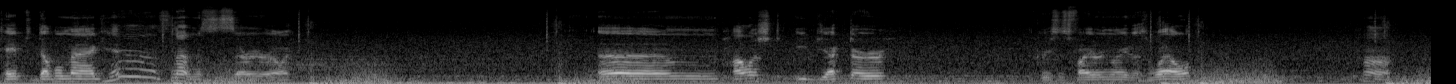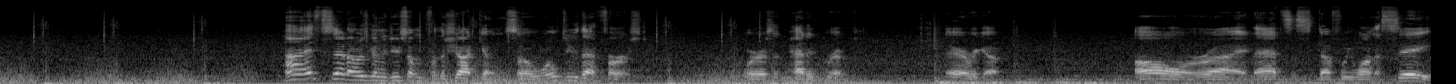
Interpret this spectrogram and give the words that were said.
Taped double mag, it's not necessary really. Um, polished ejector increases firing rate as well. Huh. I said I was going to do something for the shotgun, so we'll do that first. Where is it? Padded grip. There we go. Alright, that's the stuff we want to see.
